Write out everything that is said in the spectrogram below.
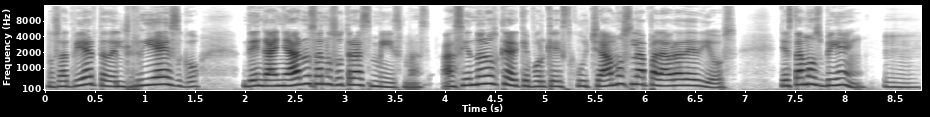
Nos advierte del riesgo de engañarnos a nosotras mismas, haciéndonos creer que porque escuchamos la palabra de Dios, ya estamos bien. Mm.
